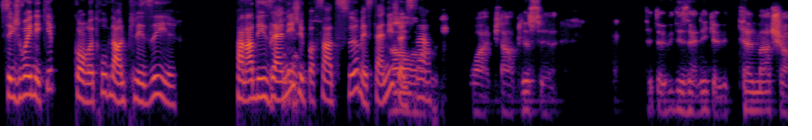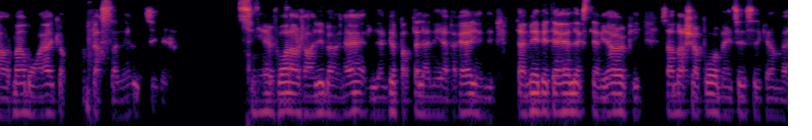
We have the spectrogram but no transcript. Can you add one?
c'est que je vois une équipe qu'on retrouve dans le plaisir. Pendant des années, je n'ai pas ressenti ça, mais cette année, je le ah, sens. Oui, puis en plus, euh, tu as vu des années qu'il y a eu tellement de changements à Montréal comme personnel signer un joueur en genre libre un an, le gars partait l'année après, tu as mis un vétéran de l'extérieur, puis ça ne marche pas, ben, c'est comme. Euh,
